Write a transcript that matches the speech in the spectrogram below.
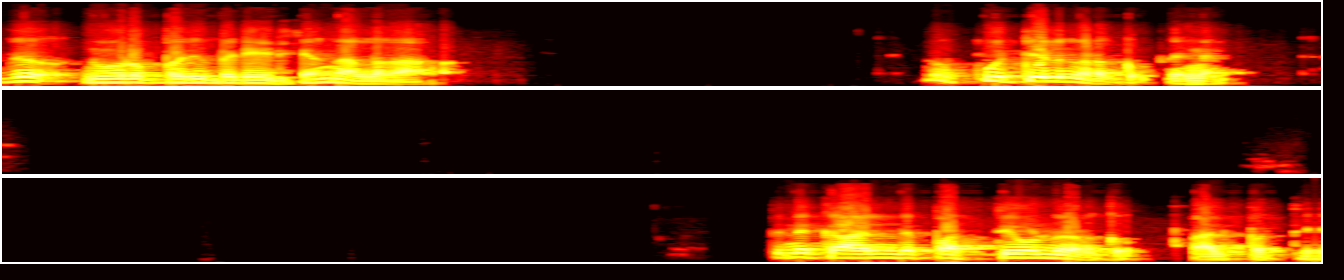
ഇത് നൂറുപ്പതി പരിഹരിക്കാൻ നല്ലതാണ്. ഉപ്പൂറ്റിയിൽ നടക്കും ഇങ്ങനെ പിന്നെ കാലിന്റെ പത്തി കൊണ്ട് നടക്കും കാൽപ്പത്തി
